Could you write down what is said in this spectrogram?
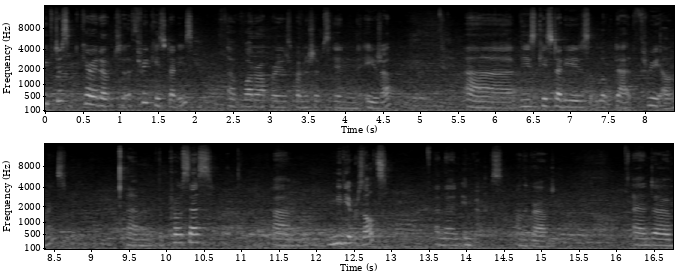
we've just carried out three case studies of water operators partnerships in Asia. Uh, these case studies looked at three elements um, the process, um, immediate results, and then impacts on the ground. And um,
